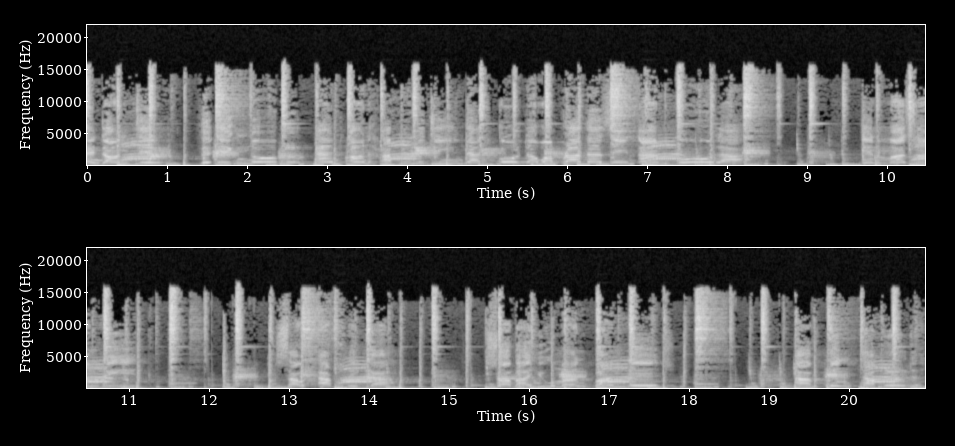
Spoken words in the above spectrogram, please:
and until the ignoble and unhappy regime that hold our brothers in Angola, in Mozambique, South Africa, subhuman bondage have been toppled,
